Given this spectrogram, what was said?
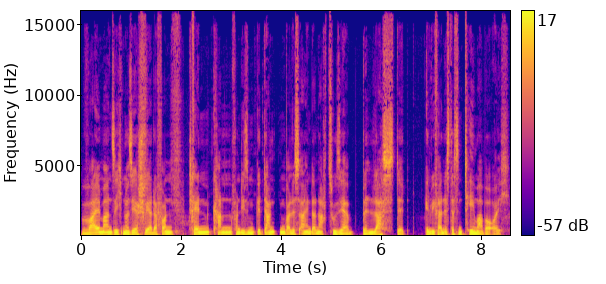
weil man sich nur sehr schwer davon trennen kann, von diesem Gedanken, weil es einen danach zu sehr belastet. Inwiefern ist das ein Thema bei euch?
